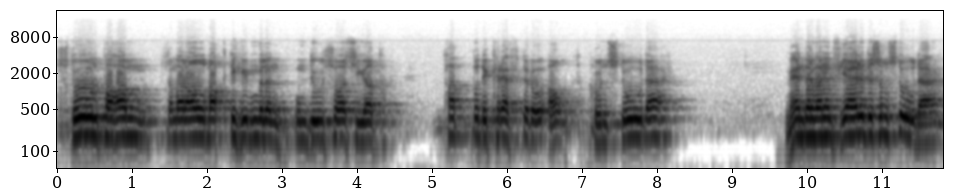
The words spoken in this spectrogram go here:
Stol på ham som har all makt i himmelen, om du så å si at tapp både krefter og alt. Hun sto der. Men det var en fjerde som sto der,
